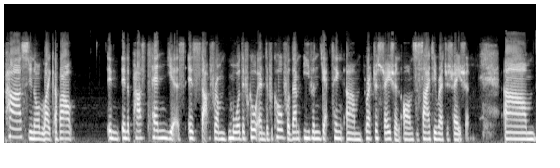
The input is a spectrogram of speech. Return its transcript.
past you know like about in, in the past 10 years, it start from more difficult and difficult for them even getting um, registration on society registration. Um,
